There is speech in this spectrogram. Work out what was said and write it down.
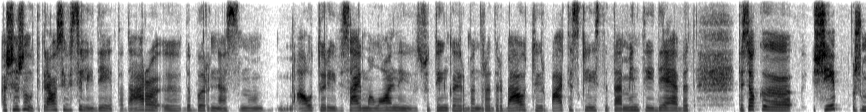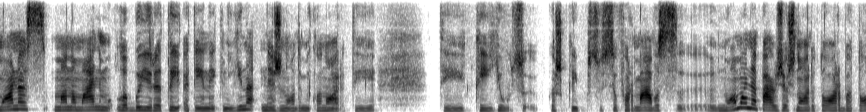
Aš nežinau, tikriausiai visi leidėjai tą daro e, dabar, nes nu, autoriai visai maloniai sutinka ir bendradarbiauti ir patys kleisti tą mintį idėją, bet tiesiog e, šiaip žmonės, mano manimu, labai retai ateina į knygyną, nežinodami, ko nori. Tai, Tai kai jau su, kažkaip susiformavus e, nuomonė, pavyzdžiui, aš noriu to arba to,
